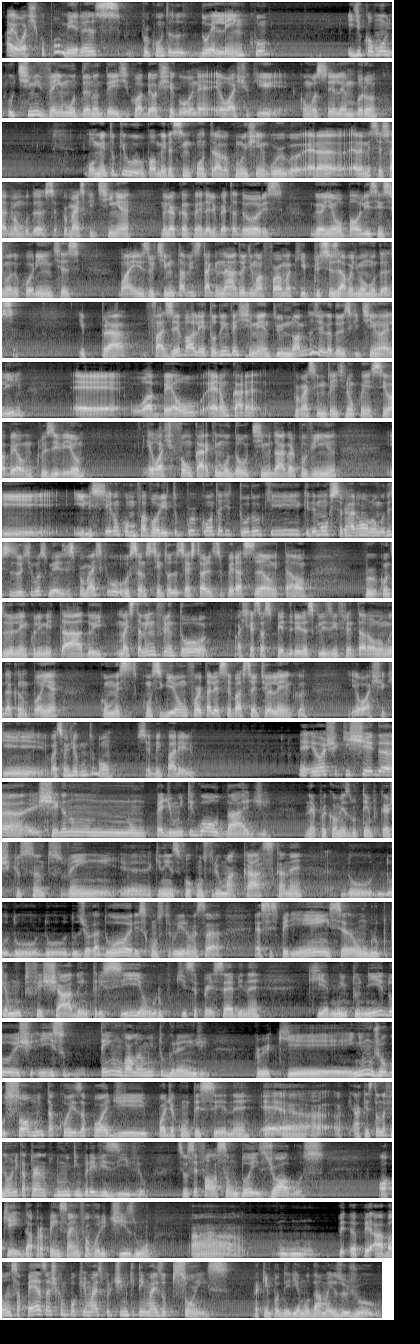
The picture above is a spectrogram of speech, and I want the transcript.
Ah, eu acho que o Palmeiras, por conta do, do elenco e de como o time vem mudando desde que o Abel chegou, né? Eu acho que, como você lembrou, o momento que o Palmeiras se encontrava com o Luxemburgo era, era necessário uma mudança. Por mais que tinha melhor campanha da Libertadores, ganhou o Paulista em cima do Corinthians, mas o time estava estagnado de uma forma que precisava de uma mudança. E para fazer valer todo o investimento e o nome dos jogadores que tinham ali, é, o Abel era um cara, por mais que muita gente não conhecia o Abel, inclusive eu, eu acho que foi um cara que mudou o time da água para o vinho e, e, eles chegam como favorito por conta de tudo que, que demonstraram ao longo desses últimos meses. Por mais que o, o Santos tenha toda essa história de superação e tal, por conta do elenco limitado, e, mas também enfrentou, acho que essas pedreiras que eles enfrentaram ao longo da campanha como conseguiram fortalecer bastante o elenco. E eu acho que vai ser um jogo muito bom, vai ser bem parelho. É, eu acho que chega, chega num, num pé de muita igualdade, né? Porque ao mesmo tempo que eu acho que o Santos vem, é, que nem se for construir uma casca, né? Do, do, do, do, dos jogadores, construíram essa, essa experiência, um grupo que é muito fechado entre si, é um grupo que você percebe, né, que é muito unido, e isso tem um valor muito grande, porque em um jogo só muita coisa pode, pode acontecer, né? É, é a, a questão da final única torna tudo muito imprevisível. Se você fala são dois jogos, ok, dá para pensar em um favoritismo a, um, a, a balança pesa acho que um pouquinho mais pro time que tem mais opções para quem poderia mudar mais o jogo.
